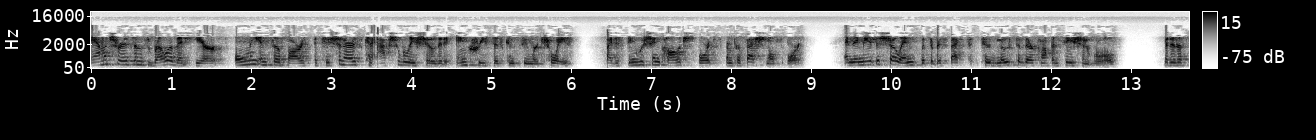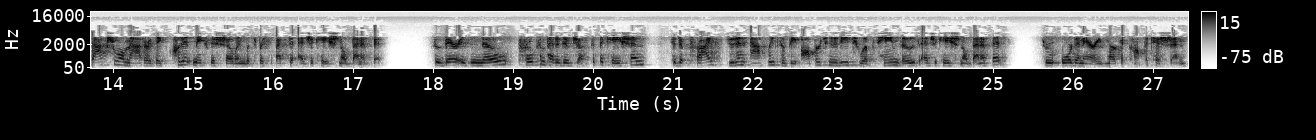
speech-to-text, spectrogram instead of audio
Amateurism is relevant here only insofar as petitioners can actually show that it increases consumer choice by distinguishing college sports from professional sports. And they made the showing with respect to most of their compensation rules. But as a factual matter, they couldn't make the showing with respect to educational benefits. So there is no pro-competitive justification to deprive student athletes of the opportunity to obtain those educational benefits through ordinary market competition.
